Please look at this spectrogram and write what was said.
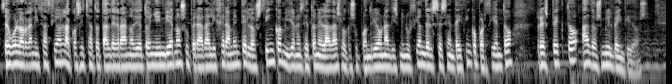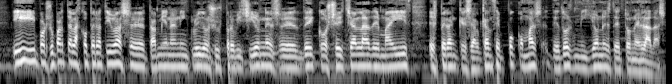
Según la organización, la cosecha total de grano de otoño-invierno superará ligeramente los 5 millones de toneladas, lo que supondría una disminución del 65% respecto a 2022. Y por su parte, las cooperativas eh, también han incluido en sus previsiones eh, de cosecha la de maíz. Esperan que se alcance poco más de 2 millones de toneladas.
